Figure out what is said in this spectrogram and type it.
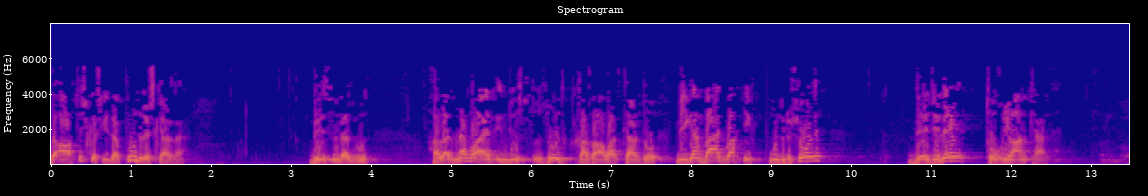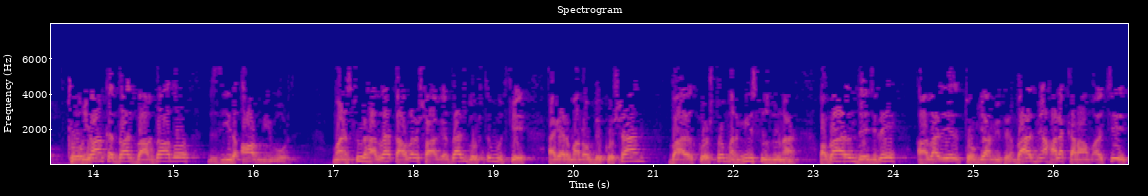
به آتش کشیدن پودرش کردن به صورت بود. حالا نباید اینجور زود قضاوت کرد و میگن بعد وقتی پودر شد دجله تغیان کرده تغیان که داشت بغداد رو زیر آب می برد منصور حالا قبلا به شاگردش گفته بود که اگر منو بکشن بعد از کشتن من می سوزونن و بعد اون دجله الله تغیان می‌کنه. بعد می حالا کرامت چی؟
